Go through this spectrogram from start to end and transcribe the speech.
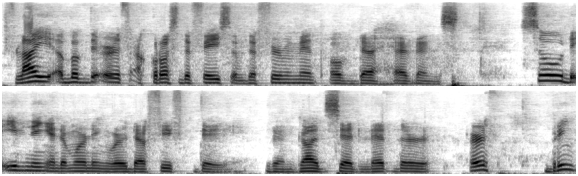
fly above the earth across the face of the firmament of the heavens. So the evening and the morning were the fifth day. Then God said, Let the earth bring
